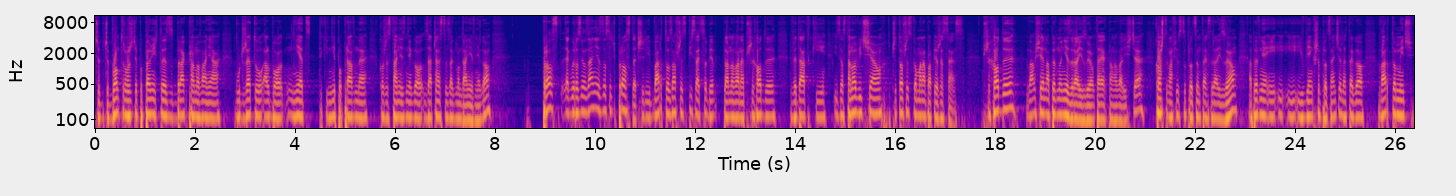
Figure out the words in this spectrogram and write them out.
czy, czy błąd, który możecie popełnić, to jest brak planowania budżetu albo nie, takie niepoprawne korzystanie z niego, za częste zaglądanie w niego. Prost, jakby rozwiązanie jest dosyć proste, czyli warto zawsze spisać sobie planowane przychody, wydatki i zastanowić się, czy to wszystko ma na papierze sens. Przychody Wam się na pewno nie zrealizują tak, jak planowaliście. Koszty Wam się w 100% zrealizują, a pewnie i, i, i w większym procencie, dlatego warto mieć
